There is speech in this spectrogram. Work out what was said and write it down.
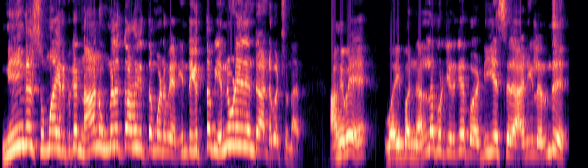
நீங்கள் சும்மா இருப்பீங்க நான் உங்களுக்காக யுத்தம் பண்ணுவேன். இந்த யுத்தம் என்னுடையது என்று ஆண்டவர் சொன்னார். ஆகவே வ- இப்ப நல்ல புரிஞ்சிருக்க இப்போ டிஎஸ் அணியிலிருந்து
